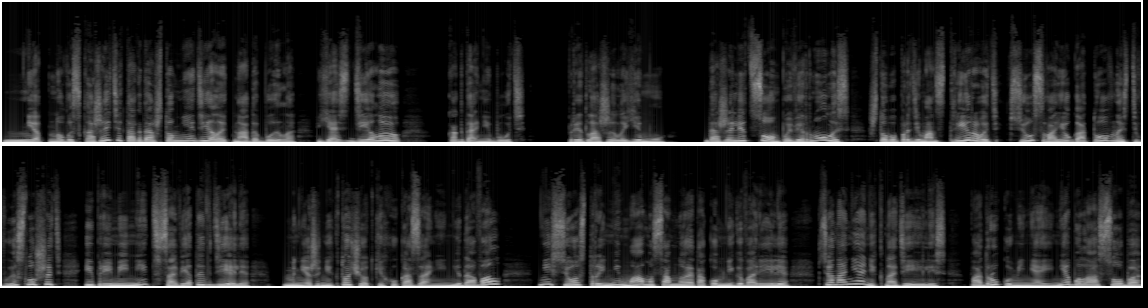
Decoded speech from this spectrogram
«Нет, ну вы скажите тогда, что мне делать надо было. Я сделаю когда-нибудь», — предложила ему даже лицом повернулась, чтобы продемонстрировать всю свою готовность выслушать и применить советы в деле. Мне же никто четких указаний не давал, ни сестры, ни мама со мной о таком не говорили. Все на нянек надеялись, подруг у меня и не было особо.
